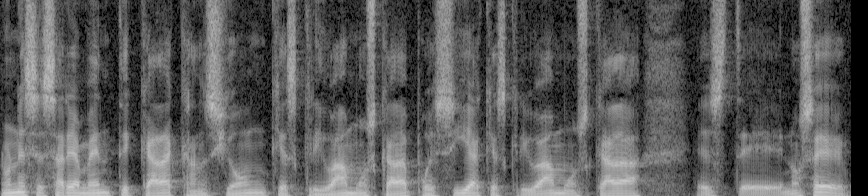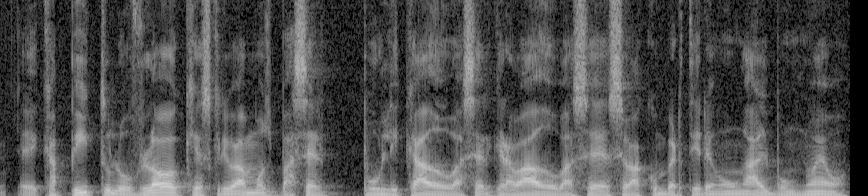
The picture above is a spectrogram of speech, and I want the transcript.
No necesariamente cada canción que escribamos, cada poesía que escribamos, cada, este, no sé, capítulo, vlog que escribamos va a ser publicado, va a ser grabado, va a ser, se va a convertir en un álbum nuevo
